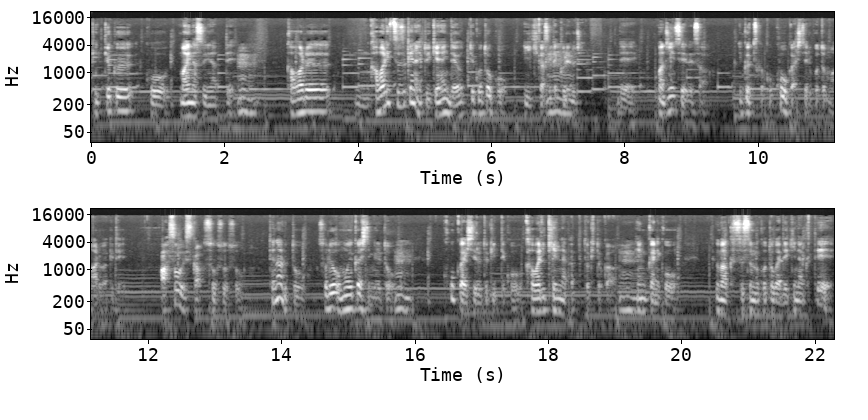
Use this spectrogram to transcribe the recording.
結局こうマイナスになってうん。変わる、うん変わり続けないといけないんだよっていうことをこう言い聞かせてくれるじゃん、で、まあ、人生でさいくつかこう後悔してることもあるわけで。あそうですか。そうそうそう。ってなるとそれを思い返してみると、うん後悔してる時ってこう変わりきれなかった時とか、うん。変化にこううまく進むことができなくて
